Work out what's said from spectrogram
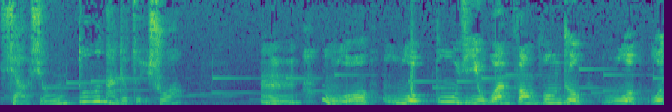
小熊嘟囔着嘴说：“嗯，我我不喜欢放风筝，我我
